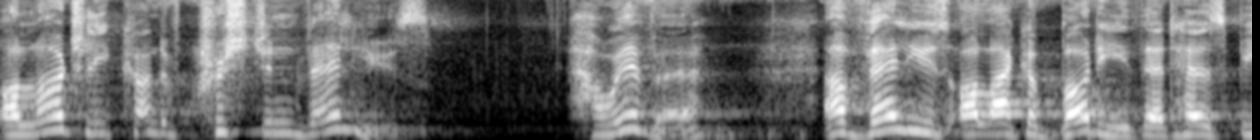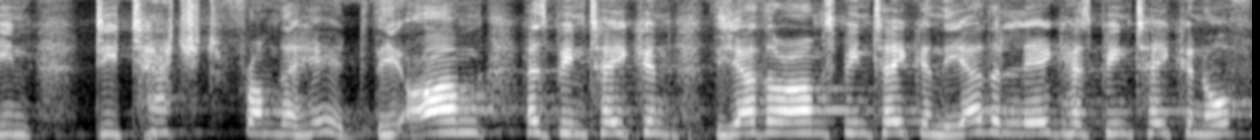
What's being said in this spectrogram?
are largely kind of Christian values. However, our values are like a body that has been detached from the head. The arm has been taken, the other arm's been taken, the other leg has been taken off,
